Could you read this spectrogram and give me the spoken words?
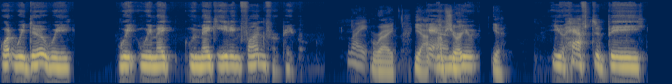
what we do. We we we make we make eating fun for people. Right. Right. Yeah, and I'm sure. you yeah. you have to be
